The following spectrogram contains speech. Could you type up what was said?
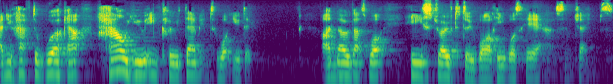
and you have to work out how you include them into what you do. I know that's what he strove to do while he was here at St. James.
